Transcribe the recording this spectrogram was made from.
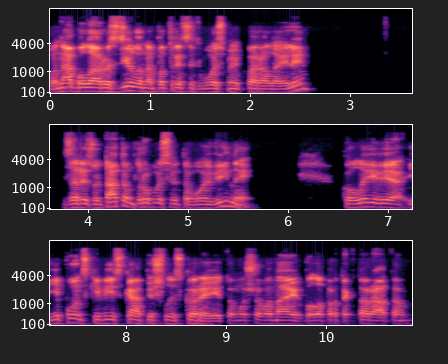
Вона була розділена по 38-й паралелі за результатом Другої світової війни. Коли японські війська пішли з Кореї, тому що вона їх була протекторатом,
